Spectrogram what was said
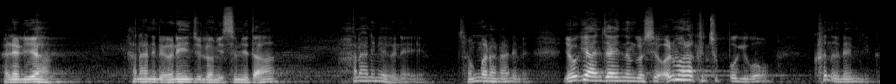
할렐루야. 하나님의 은혜인 줄로 믿습니다. 하나님의 은혜예요. 정말 하나님의 여기 앉아 있는 것이 얼마나 큰 축복이고 큰 은혜입니까?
